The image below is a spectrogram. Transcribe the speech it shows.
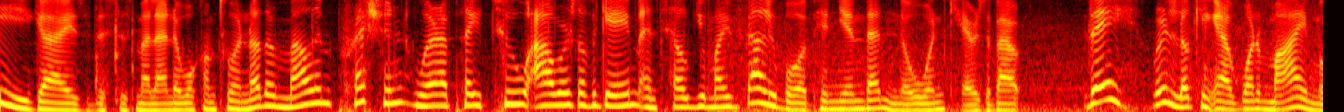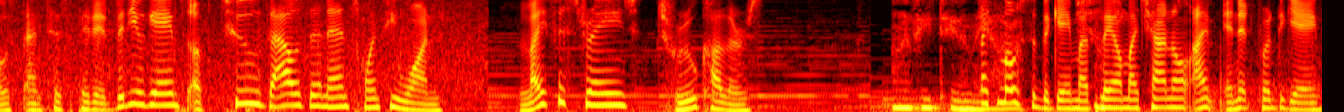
Hey guys, this is Mylandah. Welcome to another Myl Impression where I play two hours of a game and tell you my valuable opinion that no one cares about. Today, we're looking at one of my most anticipated video games of 2021 Life is Strange True Colors. Love you too, Leon. Like most of the game I play on my channel, I'm in it for the game.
